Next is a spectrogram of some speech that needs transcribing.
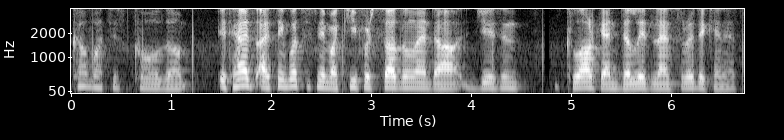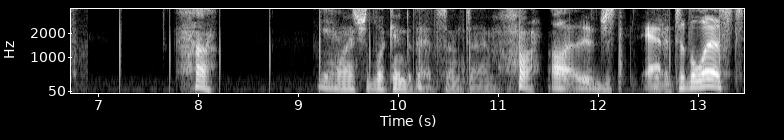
God what is called um it has I think what's his name uh, Kiefer Sutherland uh Jason Clarke and the late Lance Reddick in it. Huh. Yeah. Well, I should look into that sometime. Huh. I'll just add it to the list.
